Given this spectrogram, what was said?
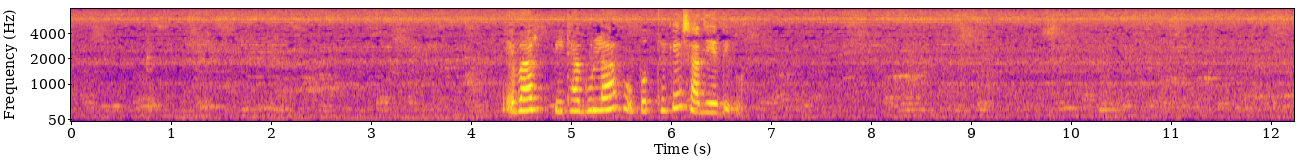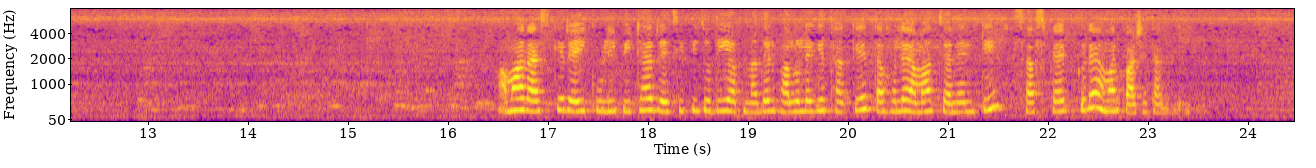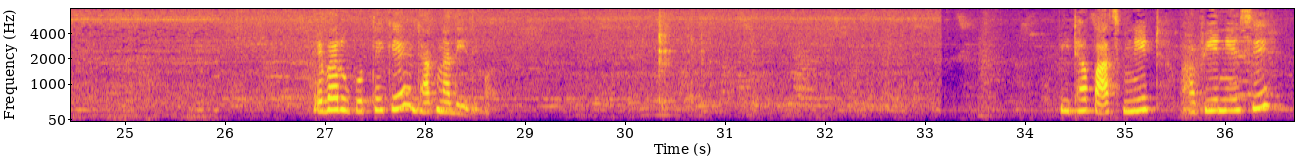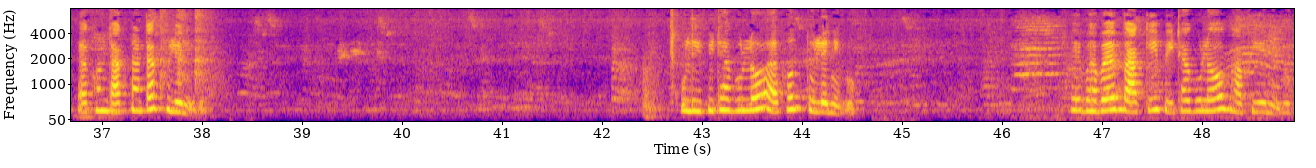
এবার পিঠাগুলা উপর থেকে সাজিয়ে দিব। আমার আজকের এই কুলি পিঠার রেসিপি যদি আপনাদের ভালো লেগে থাকে, তাহলে আমার চ্যানেলটি সাবস্ক্রাইব করে আমার পাশে থাকবেন। এবার উপর থেকে ঢাকনা দিয়ে দেব। পিঠা পাঁচ মিনিট ভাপিয়ে নিয়েছি, এখন ঢাকনাটা খুলে নেব। কুলি পিঠাগুলো এখন তুলে নিব। এভাবে বাকি পিঠাগুলোও ভাপিয়ে নেব।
